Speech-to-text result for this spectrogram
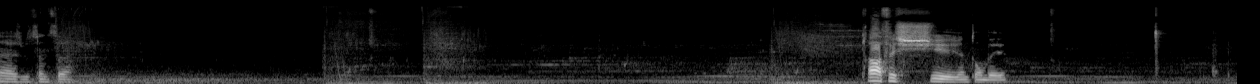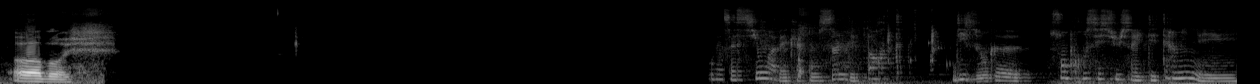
ah, j'ai besoin de ça. Ah, fait chier, je viens de tomber. Oh boy. Conversation avec la console des portes. Disons que son processus a été terminé.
